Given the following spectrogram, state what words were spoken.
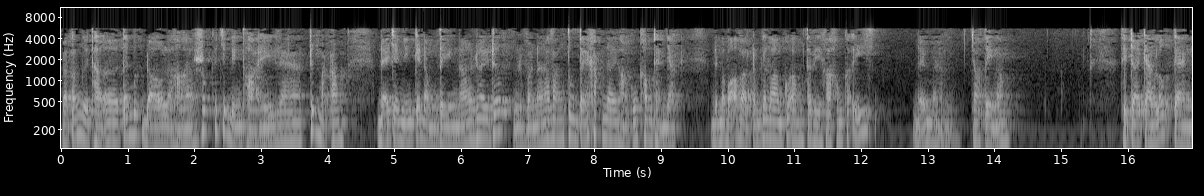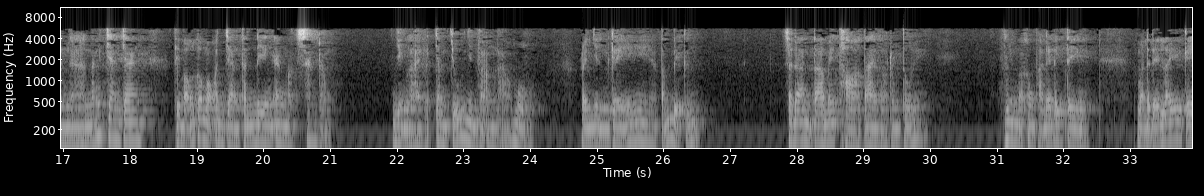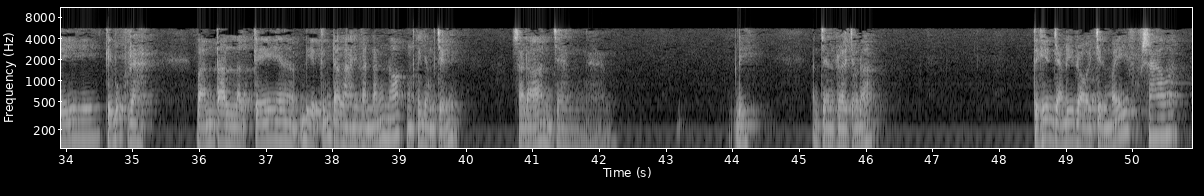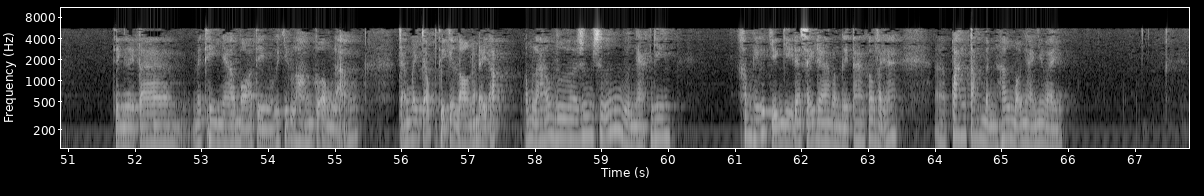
Và có người thờ ơ tới mức độ là họ rút cái chiếc điện thoại ra trước mặt ông để cho những cái đồng tiền nó rơi rớt và nó văng tung tóe khắp nơi, họ cũng không thèm nhặt để mà bỏ vào trong cái lon của ông, tại vì họ không có ý để mà cho tiền ông. Thì trời càng lúc càng à, nắng chang chang, thì bỗng có một anh chàng thanh niên ăn mặc sang trọng, dừng lại và chăm chú nhìn vào ông lão mù, rồi nhìn cái tấm bìa cứng. Sau đó anh ta mới thò tay vào trong túi, nhưng mà không phải để lấy tiền mà để lấy cái cái bút ra. Và anh ta lật cái ờ, bìa cứng trở lại và nắn nót một cái dòng chữ. Sau đó anh chàng ờ, đi. Anh chàng rời chỗ đó. Thì khi anh chàng đi rồi chừng mấy phút sau á, thì người ta mới thi nhau bỏ tiền vào cái chiếc lon của ông lão. Chẳng mấy chốc thì cái lon nó đầy ắp. Ông lão vừa sung sướng vừa ngạc nhiên không hiểu cái chuyện gì đã xảy ra mà người ta có vẻ ờ, quan tâm mình hơn mỗi ngày như vậy.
